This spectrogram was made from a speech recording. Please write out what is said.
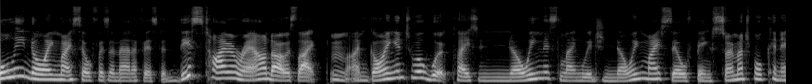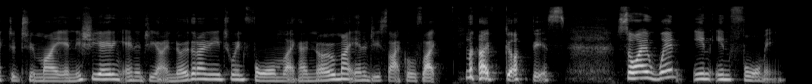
fully knowing myself as a manifestor. This time around, I was like, mm, I'm going into a workplace knowing this language, knowing myself, being so much more connected to my initiating energy. I know that I need to inform, like, I know my energy cycles, like, I've got this. So I went in informing.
